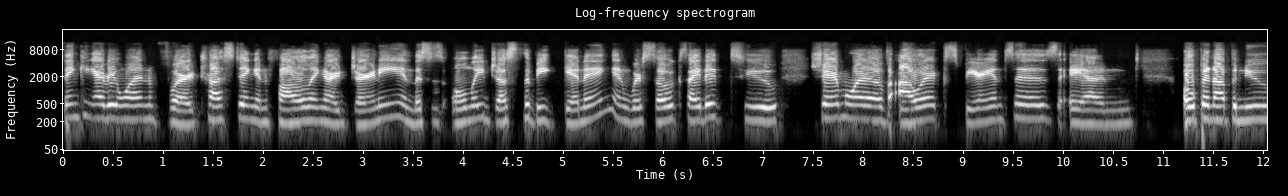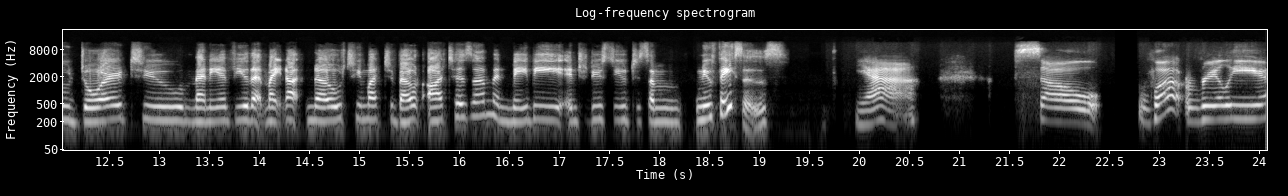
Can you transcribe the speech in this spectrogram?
thanking everyone for trusting and following our journey. And this is only just the beginning. And we're so excited to share more of our experiences and open up a new door to many of you that might not know too much about autism and maybe introduce you to some new faces. Yeah. So what really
